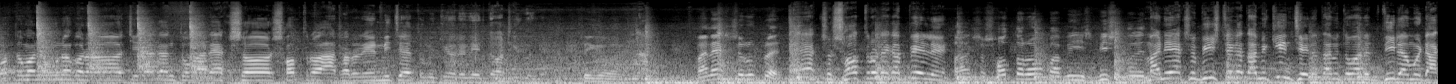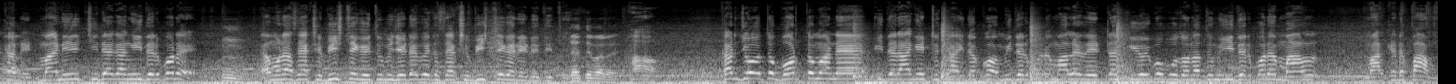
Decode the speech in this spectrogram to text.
বর্তমানে মনে করো চিটাগাং তোমার একশো সতেরো আঠারোর এর নিচে তুমি কেউ রেট দেওয়া ঠিক হবে? ঠিক আছে মানে একশোর উপরে? একশো সতেরো টাকা পেলে একশো সতেরো বা বিশ বিশ মানে একশো বিশ টাকা তো আমি কিনছি এটা তো আমি তোমার দিলাম ওই টাকা রেট মানে চিটাগাং ঈদের পরে এমন আছে একশো বিশ টাকায় তুমি যেটা কইতেছো একশো বিশ টাকা রেটে দিতে। যেতে পারে। হ্যাঁ। কারণ যেহেতু বর্তমানে ঈদের আগে একটু চাহিদা কম ঈদের পরে মালের রেটটা কি হইব বোঝো না তুমি ঈদের পরে মাল মার্কেটে পামু।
